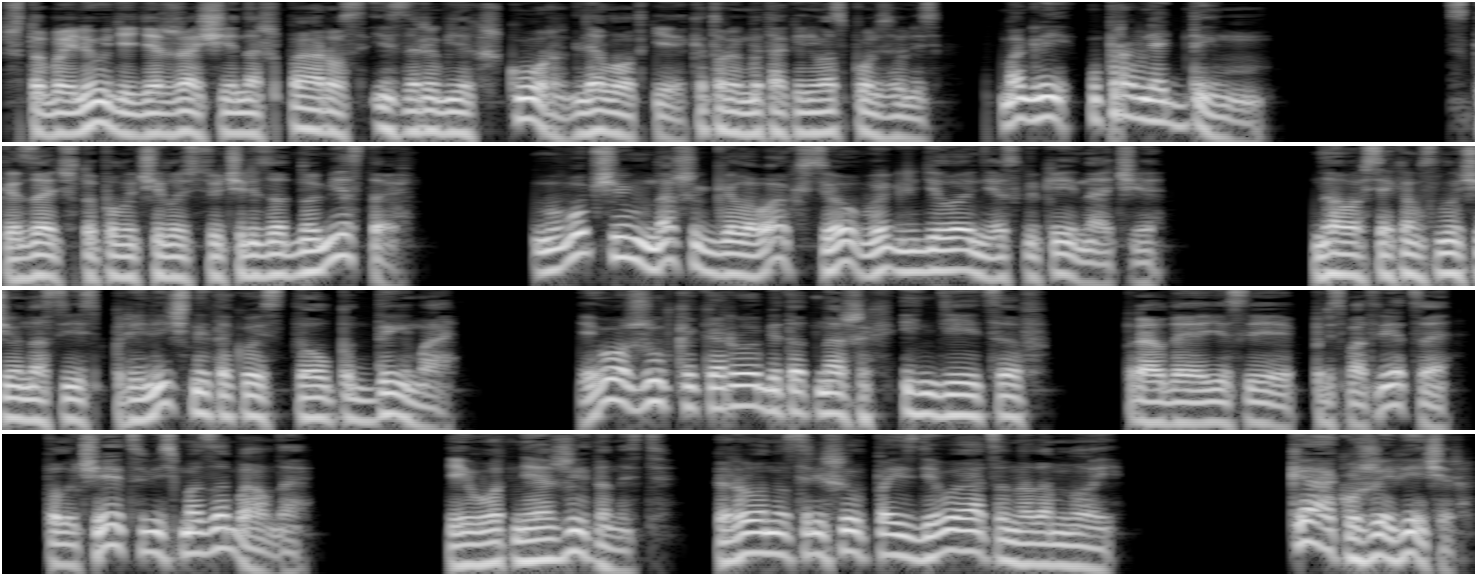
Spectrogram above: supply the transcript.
чтобы люди, держащие наш парус из рыбьих шкур для лодки, которой мы так и не воспользовались, могли управлять дымом. Сказать, что получилось все через одно место? В общем, в наших головах все выглядело несколько иначе. Но во всяком случае у нас есть приличный такой столб дыма. Его жутко коробит от наших индейцев. Правда, если присмотреться, получается весьма забавно. И вот неожиданность. Кронос решил поиздеваться надо мной. Как уже вечер?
